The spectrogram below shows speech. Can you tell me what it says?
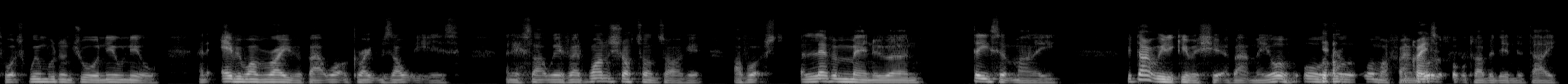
to watch Wimbledon draw nil nil, and everyone rave about what a great result it is. And it's like we've had one shot on target. I've watched eleven men who earn decent money, who don't really give a shit about me or or, Yeah. or, or my family Agreed. or the football club at the end of the day.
